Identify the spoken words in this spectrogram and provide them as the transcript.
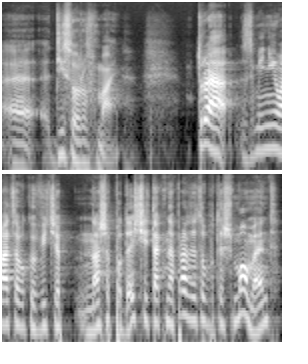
e, Disorder of Mine, która zmieniła całkowicie nasze podejście i tak naprawdę to był też moment,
